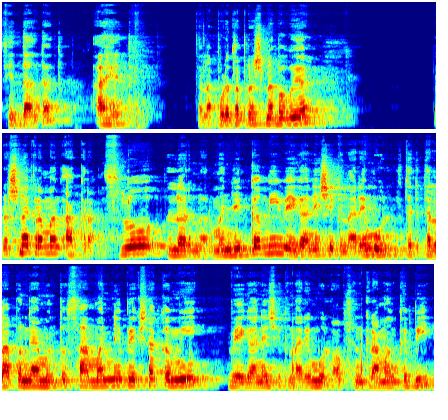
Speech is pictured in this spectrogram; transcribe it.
सिद्धांतात आहेत. चला पुढचा प्रश्न बघूया. प्रश्न क्रमांक अकरा. स्लो लर्नर म्हणजे कमी वेगाने शिकणारे मूल. तर त्याला आपण काय म्हणतो? सामान्यपेक्षा कमी वेगाने शिकणारे मूल. ऑप्शन क्रमांक बी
